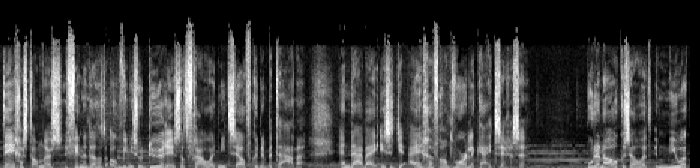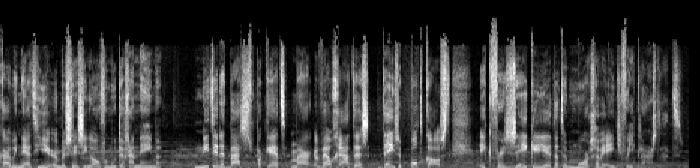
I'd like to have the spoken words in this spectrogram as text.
Tegenstanders vinden dat het ook weer niet zo duur is dat vrouwen het niet zelf kunnen betalen. En daarbij is het je eigen verantwoordelijkheid, zeggen ze. Hoe dan ook zal het nieuwe kabinet hier een beslissing over moeten gaan nemen. Niet in het basispakket, maar wel gratis deze podcast. Ik verzeker je dat er morgen weer eentje voor je klaar staat.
